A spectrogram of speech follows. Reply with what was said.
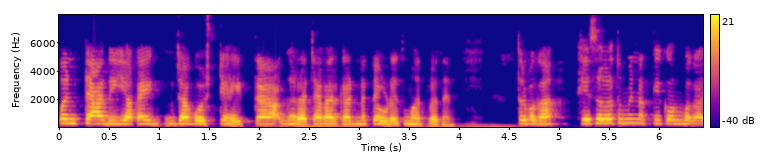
पण त्याआधी या काही ज्या गोष्टी आहेत त्या घराच्या बाहेर काढणं तेवढंच महत्त्वाचं आहे. तर बघा हे सगळं तुम्ही नक्की करून बघा.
